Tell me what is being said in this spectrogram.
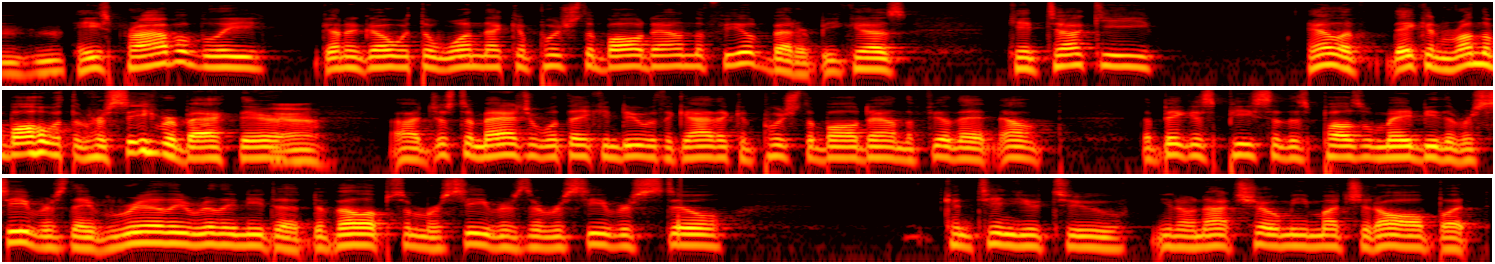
Mm-hmm. he's probably going to go with the one that can push the ball down the field better because Kentucky, hell, if they can run the ball with the receiver back there, Yeah. uh, just imagine what they can do with a guy that can push the ball down the field. That now, the biggest piece of this puzzle may be the receivers. They really, really need to develop some receivers. The receivers still continue to, you know, not show me much at all, but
